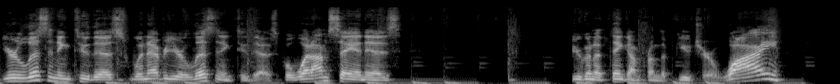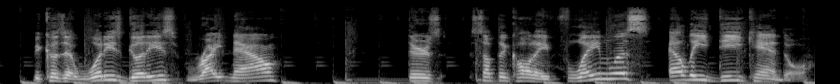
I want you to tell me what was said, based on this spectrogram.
You're listening to this whenever you're listening to this. But what I'm saying is, you're going to think I'm from the future. Why? Because at Woody's Goodies right now, there's something called a flameless LED candle.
